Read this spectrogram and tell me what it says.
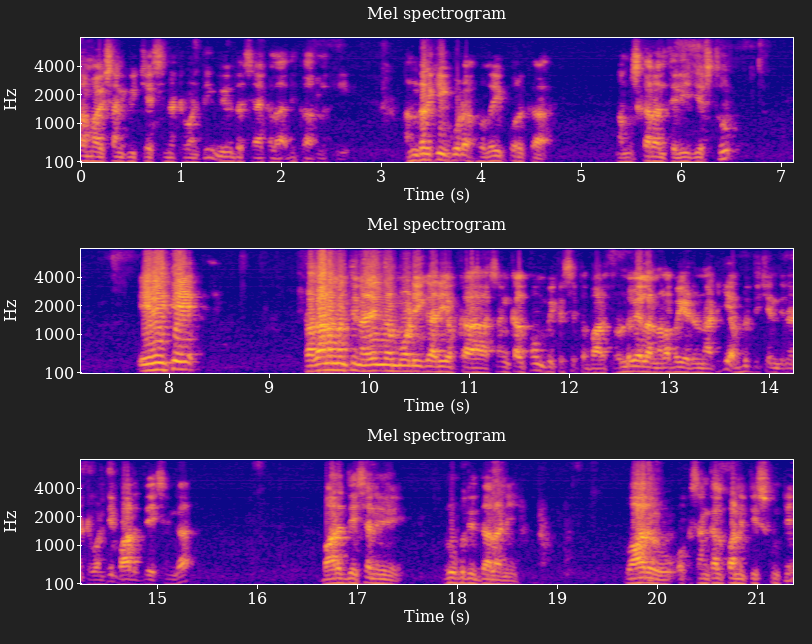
సమావేశానికి ఇచ్చేసినటువంటి వివిధ శాఖల అధికారులకి అందరికీ కూడా హృదయపూర్వక నమస్కారాలు తెలియజేస్తూ ఏదైతే ప్రధానమంత్రి నరేంద్ర మోడీ గారి యొక్క సంకల్పం వికసిత భారత్ రెండు వేల నలభై ఏడు నాటికి అభివృద్ధి చెందినటువంటి భారతదేశంగా భారతదేశాన్ని రూపుదిద్దాలని వారు ఒక సంకల్పాన్ని తీసుకుంటే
